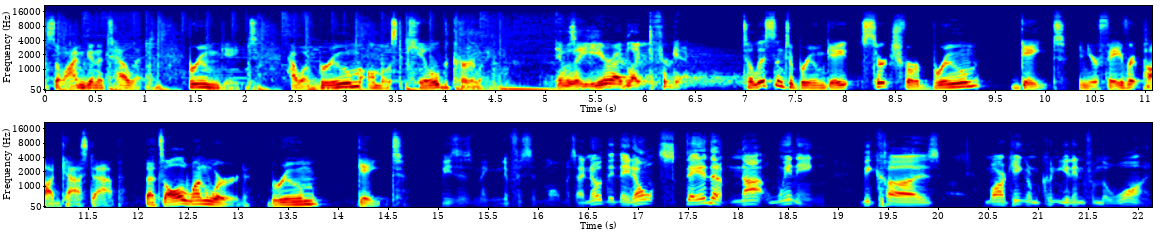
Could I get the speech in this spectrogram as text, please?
so I'm going to tell it. Broomgate How a Broom Almost Killed Curling. It was a year I'd like to forget. To listen to Broomgate, search for Broomgate in your favorite podcast app. That's all one word Broomgate. These is magnificent moments. I know that they don't. They ended up not winning because Mark Ingram couldn't get in from the one.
